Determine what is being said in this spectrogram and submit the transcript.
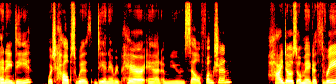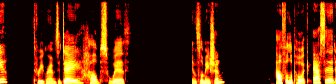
NAD, which helps with DNA repair and immune cell function. High dose omega 3, three grams a day, helps with inflammation. Alpha lipoic acid,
